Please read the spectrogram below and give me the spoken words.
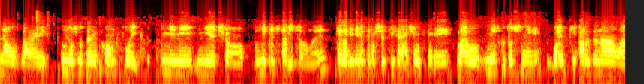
naozaj možno ten konflikt mení niečo nepredstaviteľné. Teda vidíme teraz všetkých hráčov, ktorí majú neskutočný vojenský arzenál a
